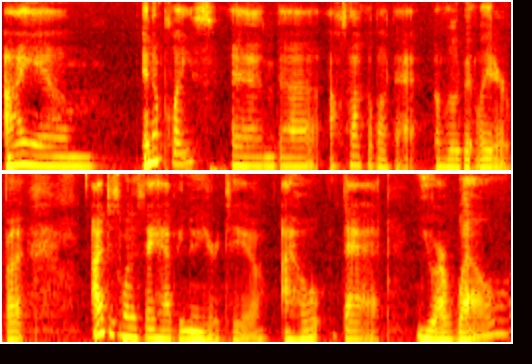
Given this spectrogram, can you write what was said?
I am in a place, and uh, I'll talk about that a little bit later, but I just want to say Happy New Year to you. I hope that you are well.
